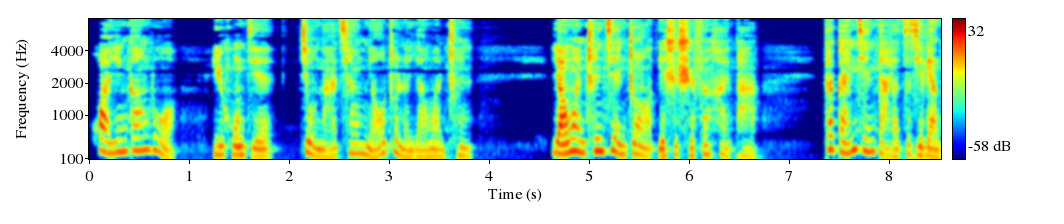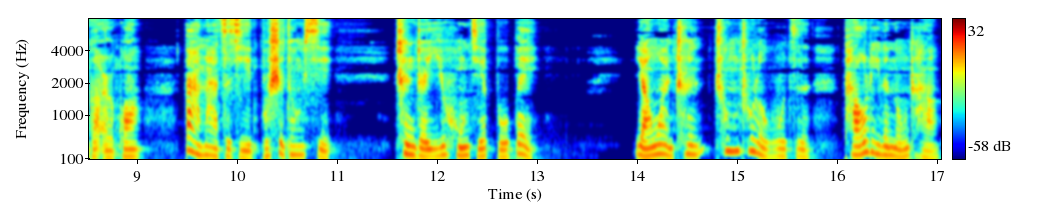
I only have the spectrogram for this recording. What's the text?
话音刚落，于洪杰就拿枪瞄准了杨万春。杨万春见状也是十分害怕，他赶紧打了自己两个耳光，大骂自己不是东西。趁着于洪杰不备，杨万春冲出了屋子，逃离了农场。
